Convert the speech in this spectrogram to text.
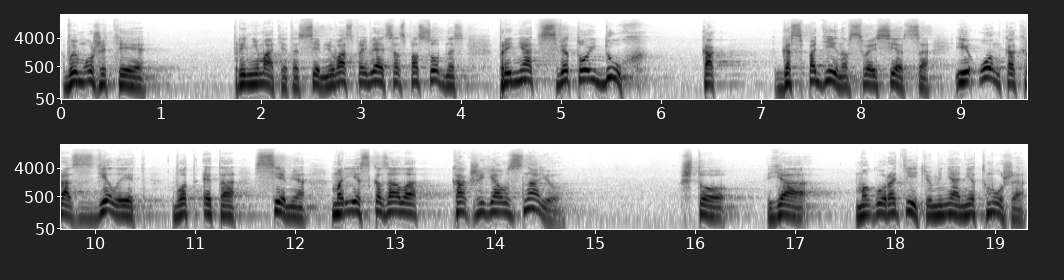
вы можете принимать это семя. У вас появляется способность принять Святой Дух как Господина в свое сердце, и Он как раз сделает вот это семя. Мария сказала, как же я узнаю, что я могу родить, у меня нет мужа.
